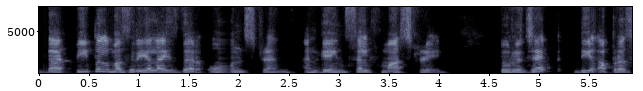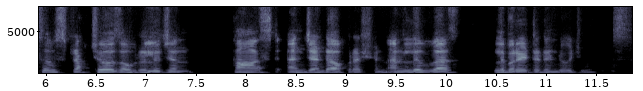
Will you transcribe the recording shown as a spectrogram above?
that people must realize their own strength and gain self-mastery to reject the oppressive structures of religion, caste, and gender oppression and live as liberated individuals.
